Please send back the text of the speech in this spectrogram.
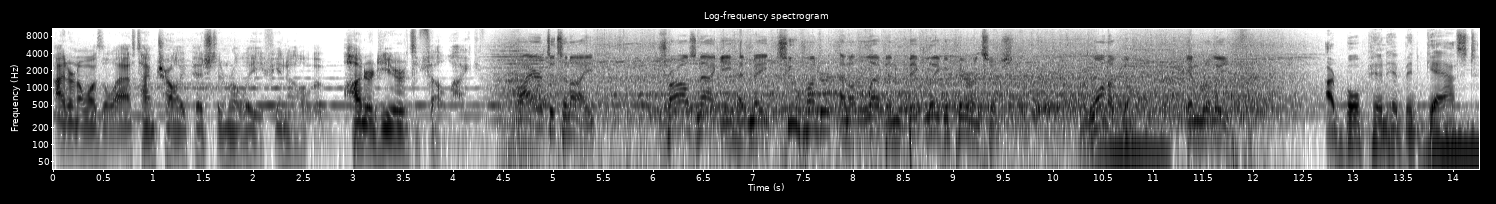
I don't know when was the last time Charlie pitched in relief. You know, 100 years it felt like. Prior to tonight, Charles Nagy had made 211 big league appearances, one of them in relief. Our bullpen had been gassed.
